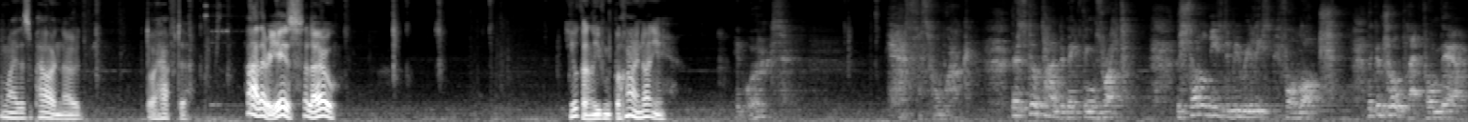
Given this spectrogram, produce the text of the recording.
Am I? There's a power node. Do I have to? Ah, there he is. Hello. You're gonna leave me behind, aren't you? It works. Yes, this will work. There's still time to make things right. The shuttle needs to be released before launch. The control platform there.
